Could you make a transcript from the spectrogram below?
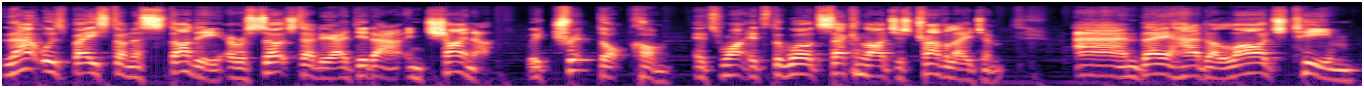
That was based on a study, a research study I did out in China with Trip.com. It's one, it's the world's second largest travel agent, and they had a large team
